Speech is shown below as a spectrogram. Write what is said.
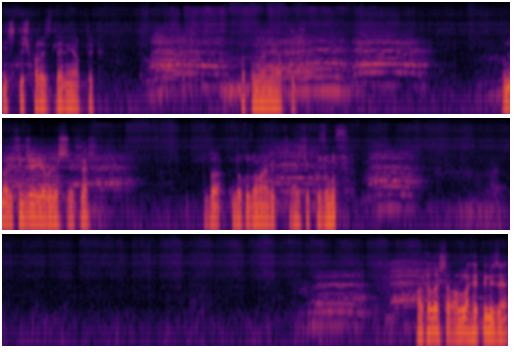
İç dış parazitlerini yaptık. Bakımlarını yaptık. Bunlar ikinciye gebeleşecekler. Bu da 9-10 aylık erkek kuzumuz. Arkadaşlar Allah hepinize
